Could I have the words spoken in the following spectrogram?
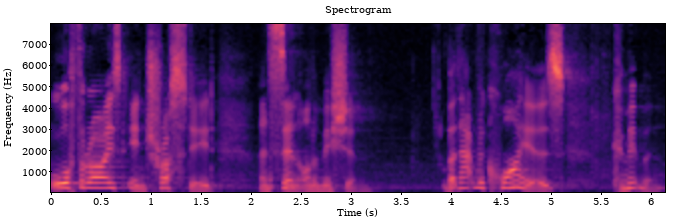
authorized, entrusted, and sent on a mission. But that requires commitment,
